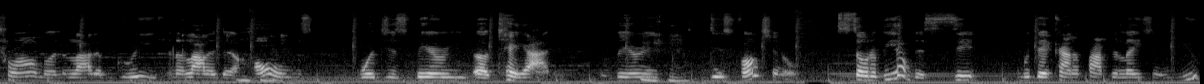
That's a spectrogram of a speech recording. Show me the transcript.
trauma and a lot of grief and a lot of their mm-hmm. homes were just very uh, chaotic very mm-hmm. dysfunctional so to be able to sit with that kind of population, you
